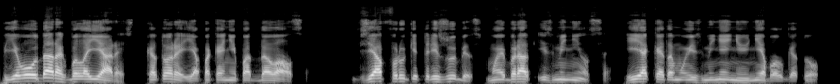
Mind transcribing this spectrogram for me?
В его ударах была ярость, которой я пока не поддавался. Взяв в руки трезубец, мой брат изменился, и я к этому изменению не был готов.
